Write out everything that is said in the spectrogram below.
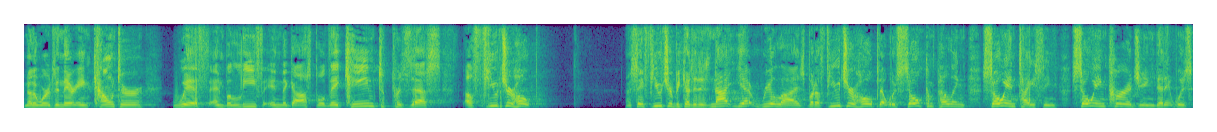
In other words, in their encounter with and belief in the gospel, they came to possess a future hope I say future because it is not yet realized, but a future hope that was so compelling, so enticing, so encouraging that it was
